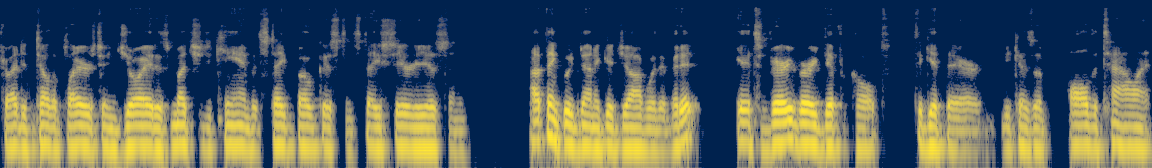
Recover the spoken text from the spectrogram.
tried to tell the players to enjoy it as much as you can, but stay focused and stay serious and I think we've done a good job with it, but it it's very very difficult to get there because of all the talent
